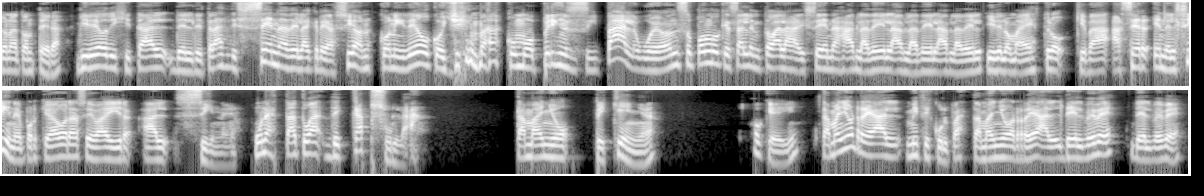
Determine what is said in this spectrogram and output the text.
una tontera. Video digital del detrás de escena de la creación con Hideo Kojima como principal, weón. Supongo que salen todas las escenas, habla de él, habla de él, habla de él y de lo maestro que va a hacer en el cine, porque ahora se va a ir al cine. Una estatua de cápsula. Tamaño pequeña. Ok. Tamaño real, mis disculpas, tamaño real del bebé, del bebé.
